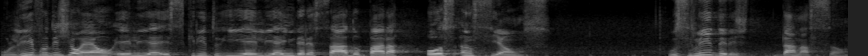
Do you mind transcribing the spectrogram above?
O livro de Joel, ele é escrito e ele é endereçado para os anciãos os líderes da nação.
